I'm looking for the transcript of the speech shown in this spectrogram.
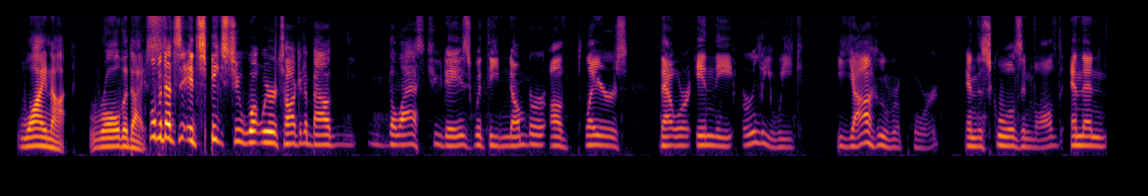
why not roll the dice? Well, but that's it speaks to what we were talking about the last two days with the number of players that were in the early week Yahoo report and the schools involved, and then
